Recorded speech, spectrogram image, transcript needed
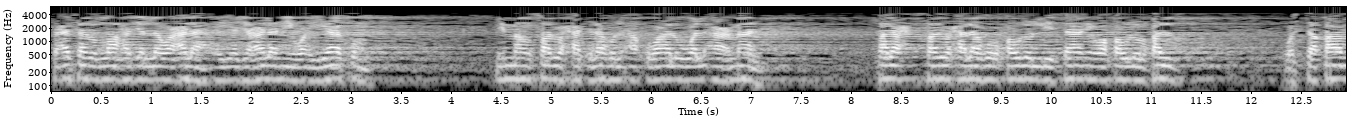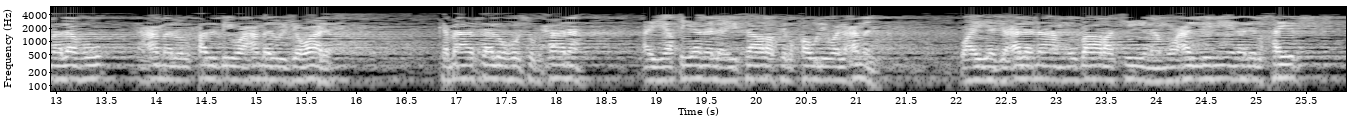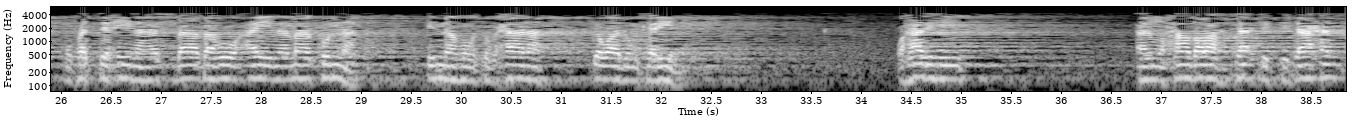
فأسأل الله جل وعلا أن يجعلني وإياكم ممن صلحت له الأقوال والأعمال. صلح صلح له قول اللسان وقول القلب واستقام له عمل القلب وعمل الجوارح. كما أسأله سبحانه أن يقينا العثار في القول والعمل وأن يجعلنا مباركين معلمين للخير مفتحين أسبابه أينما كنا. إنه سبحانه جواد كريم. وهذه المحاضرة تأتي افتتاحا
